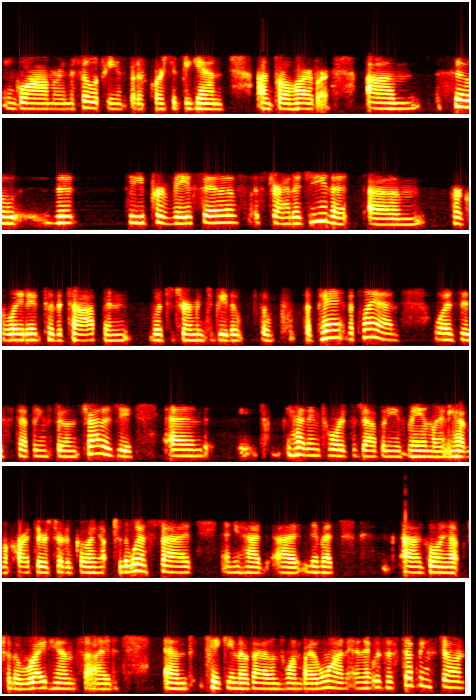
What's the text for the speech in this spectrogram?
in Guam or in the Philippines, but of course it began on Pearl Harbor. Um, so the the pervasive strategy that um, percolated to the top and was determined to be the the the, pan, the plan was this stepping stone strategy and heading towards the Japanese mainland. You had MacArthur sort of going up to the west side, and you had uh, Nimitz uh, going up to the right hand side and taking those islands one by one. And it was a stepping stone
